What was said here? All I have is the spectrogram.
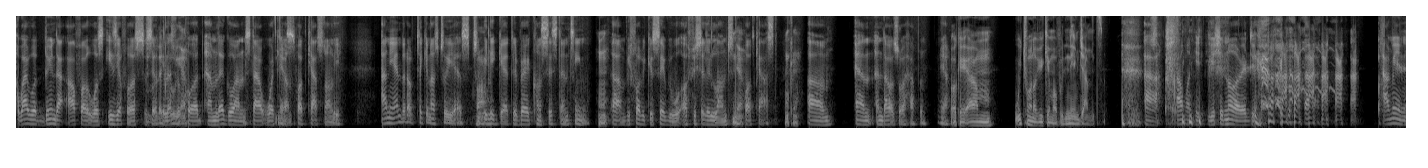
while we were doing that alpha, it was easier for us to say, Let okay, let's go, yeah. record, um, let go and start working Yes. on podcast only. And it ended up taking us two years to Wow. Really get a very consistent team um, before we could say we will officially launch Yeah. the podcast. Okay. Um, and and that was what happened. Yeah. Okay. Um, which one of you came up with the name Jamit? Ah, that one you, you should know already. I mean,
